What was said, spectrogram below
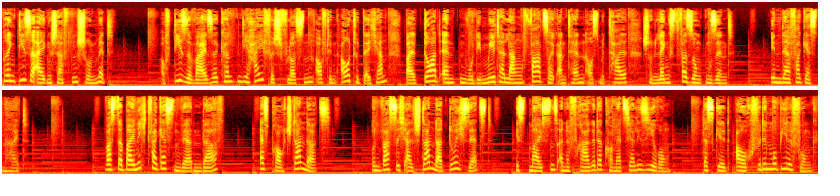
bringt diese Eigenschaften schon mit. Auf diese Weise könnten die Haifischflossen auf den Autodächern bald dort enden, wo die meterlangen Fahrzeugantennen aus Metall schon längst versunken sind. In der Vergessenheit. Was dabei nicht vergessen werden darf, es braucht Standards. Und was sich als Standard durchsetzt, ist meistens eine Frage der Kommerzialisierung. Das gilt auch für den Mobilfunk.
